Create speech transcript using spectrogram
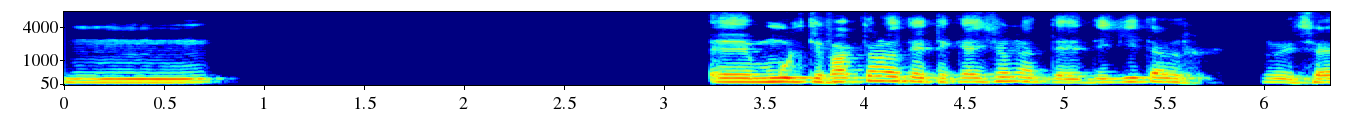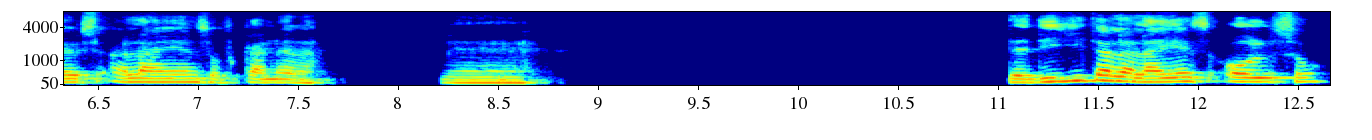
Mm, uh, multi-factor authentication at the Digital Research Alliance of Canada. Uh, the Digital Alliance also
